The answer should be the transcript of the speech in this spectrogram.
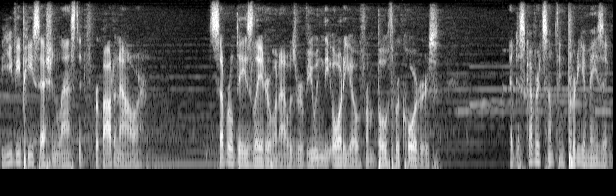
The EVP session lasted for about an hour. Several days later, when I was reviewing the audio from both recorders, I discovered something pretty amazing.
